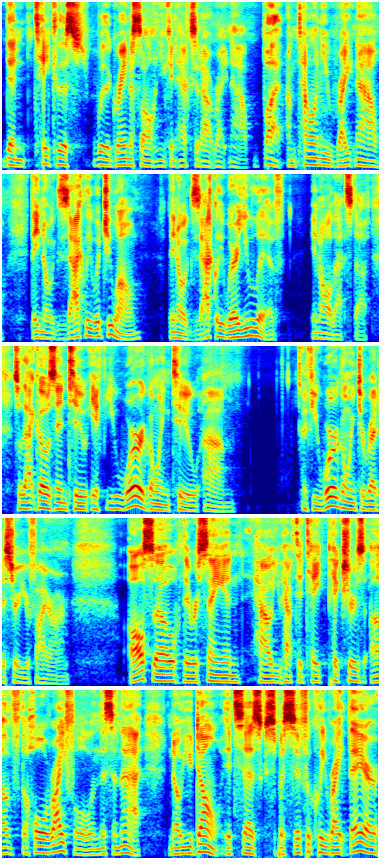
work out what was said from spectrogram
then take this with a grain of salt and you can exit out right now. But I'm telling you right now, they know exactly what you own, they know exactly where you live, and all that stuff. So that goes into if you were going to, um, if you were going to register your firearm. Also, they were saying how you have to take pictures of the whole rifle and this and that. No, you don't. It says specifically right there,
